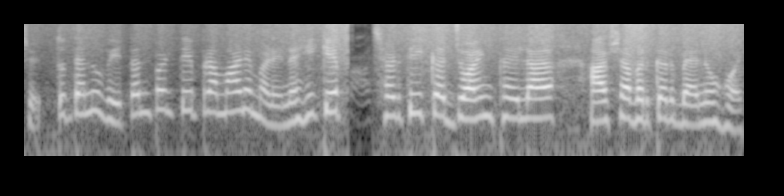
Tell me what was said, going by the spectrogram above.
છે, તો તેનું વેતન પણ તે પ્રમાણે મળે. નહીં કે પાછળથી જોઈન થયેલા આશા વર્કર બહેનો હોય.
